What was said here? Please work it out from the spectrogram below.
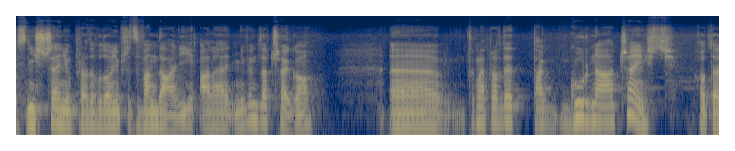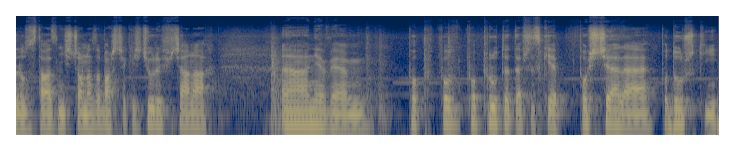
zniszczeniu prawdopodobnie przez wandali, ale nie wiem dlaczego. E, tak naprawdę ta górna część hotelu została zniszczona. Zobaczcie, jakieś dziury w ścianach e, nie wiem, pop, po, poprute te wszystkie pościele, poduszki.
